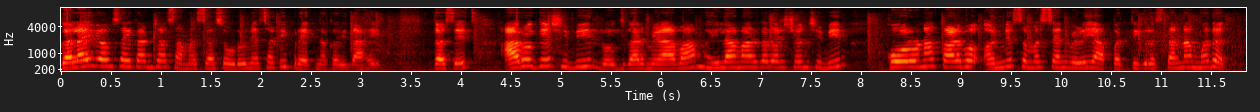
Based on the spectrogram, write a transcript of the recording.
गलाई व्यावसायिकांच्या समस्या सोडवण्यासाठी प्रयत्न करीत आहेत. तसेच आरोग्य शिबिर रोजगार मेळावा महिला मार्गदर्शन शिबिर कोरोना काळ व अन्य समस्यांवेळी आपत्तीग्रस्तांना मदत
